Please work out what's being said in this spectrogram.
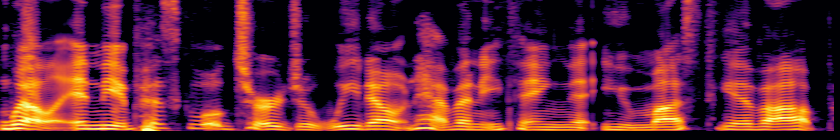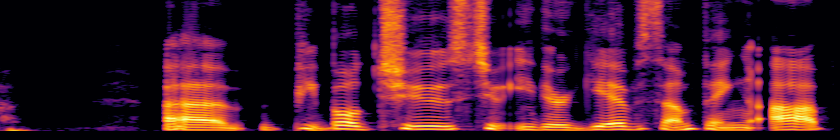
Well, in the Episcopal Church, we don't have anything that you must give up. Uh, people choose to either give something up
